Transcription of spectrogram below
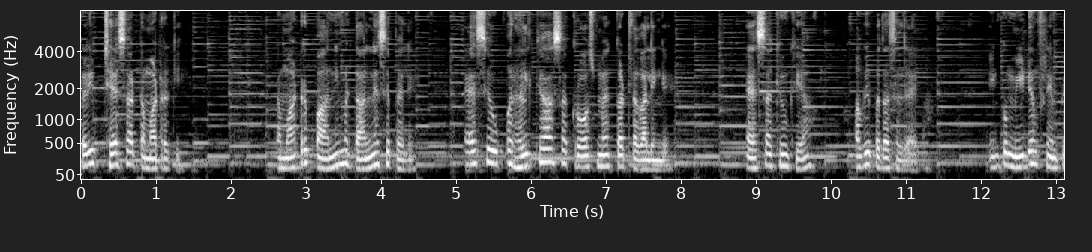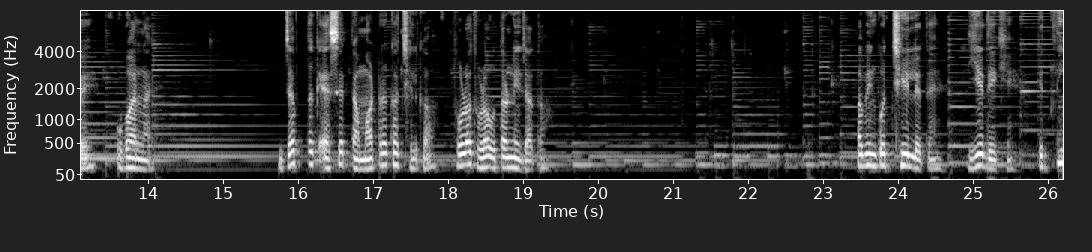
करीब छः सात टमाटर की। टमाटर पानी में डालने से पहले ऐसे ऊपर हल्का सा क्रॉस में कट लगा लेंगे। ऐसा क्यों किया? अभी पता चल जाएगा। इनको मीडियम फ्लेम पे उबालना है। जब तक ऐसे टमाटर का छिलका थोड़ा थोड़ा उतर नहीं जाता। अब इनको छील लेते हैं। ये देखिए। कितनी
